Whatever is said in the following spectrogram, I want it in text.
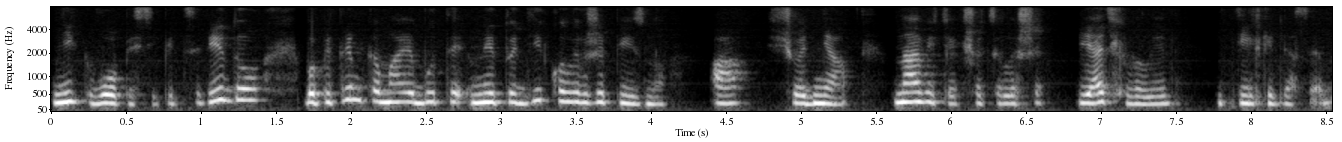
нік в описі під це відео, бо підтримка має бути не тоді, коли вже пізно, а щодня, навіть якщо це лише 5 хвилин і тільки для себе.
